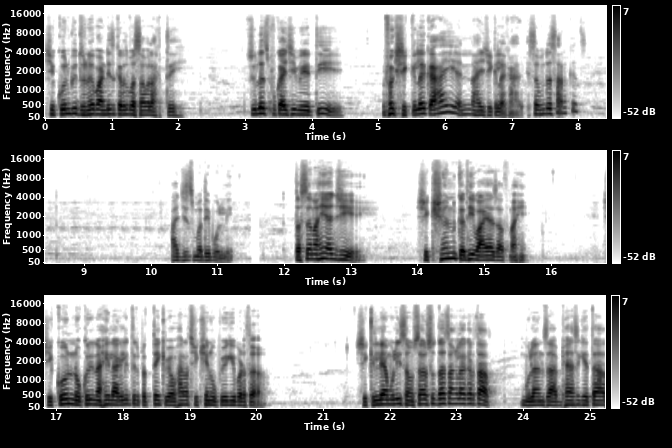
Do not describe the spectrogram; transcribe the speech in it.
शिकून बी धुणं भांडीच करत बसावं लागतंय. चुलच फुकायची वेळ ती मग शिकलं काय आणि नाही शिकलं काय? समजा सारखंच. आजीच मध्ये बोलली तसं नाही आजी. शिक्षण कधी वाया जात नाही. शिकून नोकरी नाही लागली तरी प्रत्येक व्यवहारात शिक्षण उपयोगी पडतं. शिकलेल्या मुली संसारसुद्धा चांगला करतात. मुलांचा अभ्यास घेतात.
